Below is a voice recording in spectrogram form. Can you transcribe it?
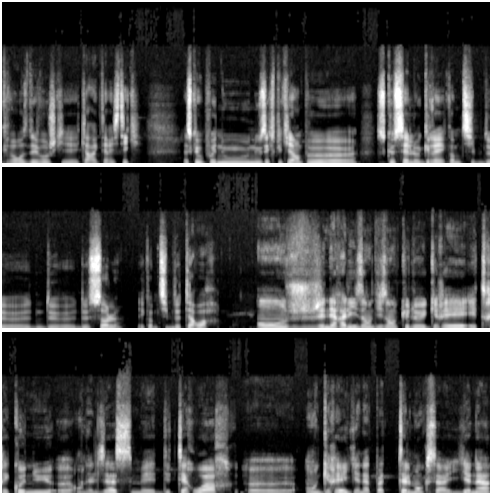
grès rose des Vosges qui est caractéristique. Est-ce que vous pouvez nous, expliquer un peu euh, ce que c'est le grès comme type de sol et comme type de terroir? On généralise en disant que le grès est très connu euh, en Alsace, mais des terroirs euh, en grès, il n'y en a pas tellement que ça. Il y en a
